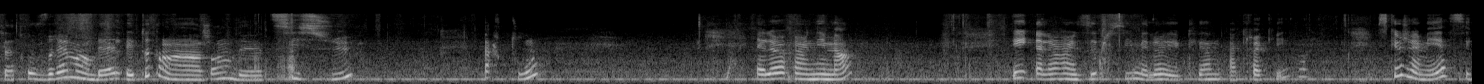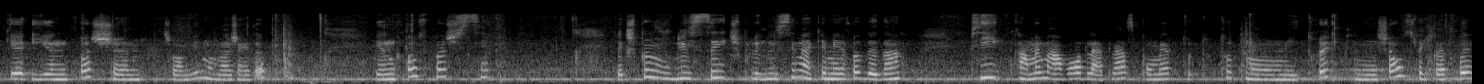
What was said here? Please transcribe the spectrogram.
Je la trouve vraiment belle. Elle est toute en genre de tissu. Partout. Elle a un aimant. Et elle a un zip aussi, mais là, elle est pleine à craquer. Ce que j'aimais, c'est qu'il y a une poche... Euh, je vais enlever mon agenda. Il y a une grosse poche ici. Que je peux vous glisser, je peux glisser ma caméra dedans. Puis quand même avoir de la place pour mettre tous mes trucs puis mes choses. Fait que je la trouvais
